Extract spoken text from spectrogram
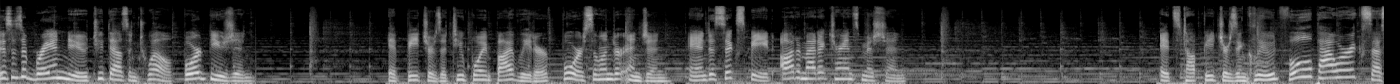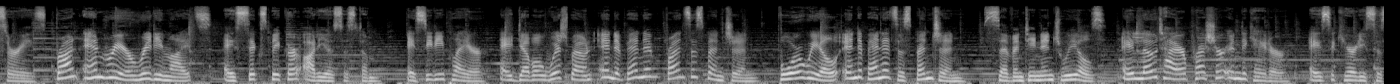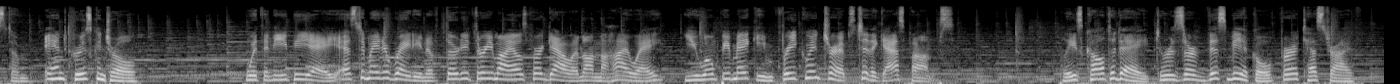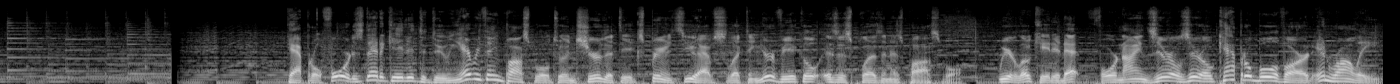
This is a brand new 2012 Ford Fusion. It features a 2.5-liter four-cylinder engine and a six-speed automatic transmission. Its top features include full power accessories, front and rear reading lights, a six-speaker audio system, a CD player, a double wishbone independent front suspension, four-wheel independent suspension, 17-inch wheels, a low tire pressure indicator, a security system, and cruise control. With an EPA estimated rating of 33 miles per gallon on the highway, you won't be making frequent trips to the gas pumps. Please call today to reserve this vehicle for a test drive. Capital Ford is dedicated to doing everything possible to ensure that the experience you have selecting your vehicle is as pleasant as possible. We are located at 4900 Capital Boulevard in Raleigh.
